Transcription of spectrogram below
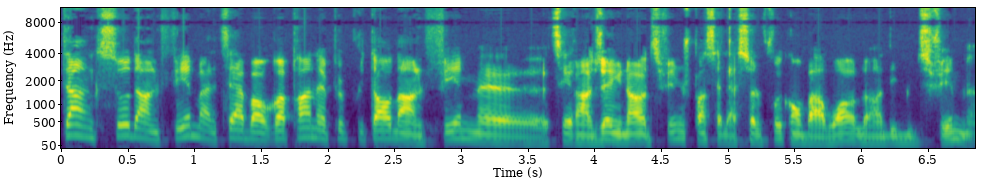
tant que ça dans le film. Elle, va reprendre un peu plus tard dans le film, euh, rendu à une heure du film, je pense que c'est la seule fois qu'on va avoir en début du film.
